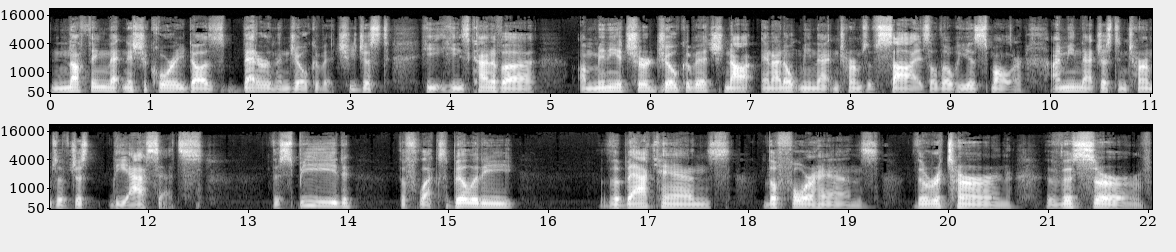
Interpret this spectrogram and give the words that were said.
nothing that Nishikori does better than Djokovic. He just he he's kind of a a miniature Djokovic, not and I don't mean that in terms of size, although he is smaller. I mean that just in terms of just the assets. The speed, the flexibility, the backhands, the forehands, the return, the serve.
